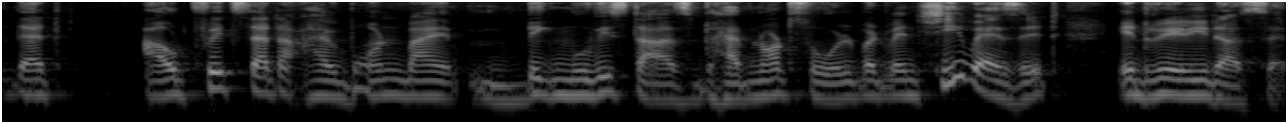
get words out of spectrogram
that outfits that I have worn by big movie stars have not sold, but when she wears it, it really does sell.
